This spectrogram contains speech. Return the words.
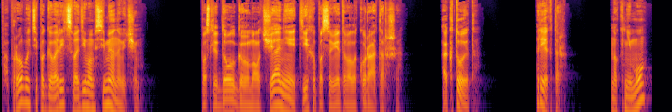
«Попробуйте поговорить с Вадимом Семеновичем». После долгого молчания тихо посоветовала кураторша. «А кто это?» «Ректор. Но к нему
